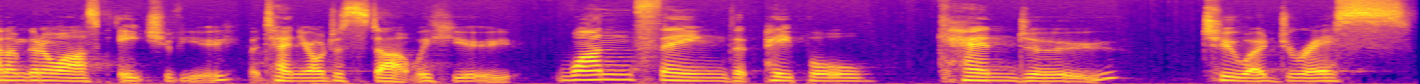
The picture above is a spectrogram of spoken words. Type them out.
and I'm going to ask each of you, but Tanya, I'll just start with you. One thing that people can do to address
